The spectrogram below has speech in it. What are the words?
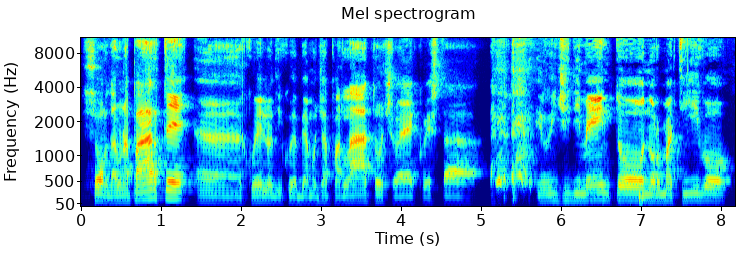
sono da una parte eh, quello di cui abbiamo già parlato, cioè questo irrigidimento normativo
